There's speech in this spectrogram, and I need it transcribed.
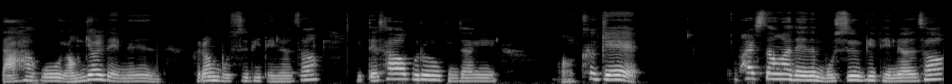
나하고 연결되는 그런 모습이 되면서 이때 사업으로 굉장히 어, 크게 활성화되는 모습이 되면서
